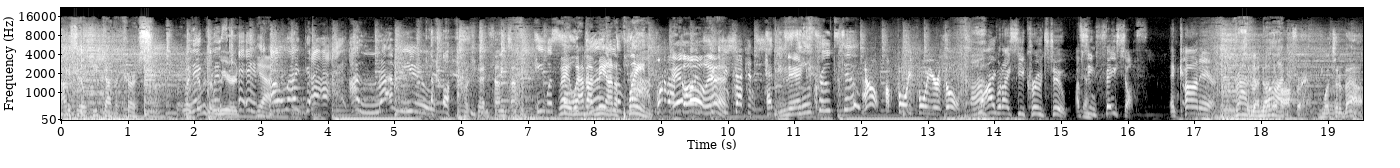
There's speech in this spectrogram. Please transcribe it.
Obviously, they beat out the curse. Like that was a weird. Yeah. Oh my God, I love you. he was Wait, so what about good me on a The plane? Rock. What about oh, yeah. seconds. Have you Nick. seen Croods too? No, I'm 44 years old. Why would I see Croods too? I've seen Face Off and Con Air. Rather Another not. offer. What's it about?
